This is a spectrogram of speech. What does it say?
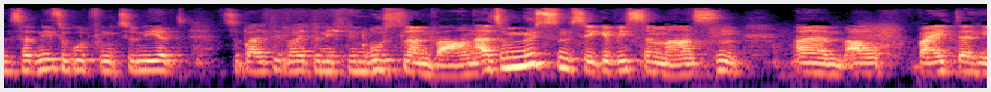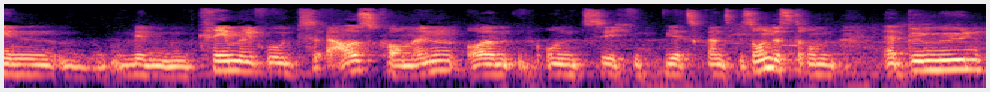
es hat nicht so gut funktioniert, sobald die Leute nicht in Russland waren. Also müssen sie gewissermaßen ähm, auch weiterhin mit dem Kreml gut auskommen ähm, und sich jetzt ganz besonders darum äh, bemühen.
